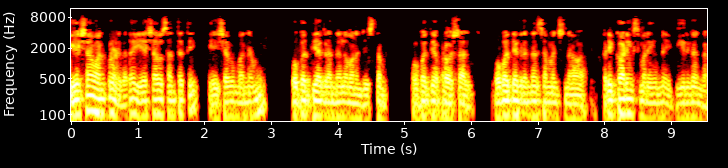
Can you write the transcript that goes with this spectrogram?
ఏషావు అనుకున్నాడు కదా? ఏషావు సంతతి ఏషావు మనము ఉపద్య గ్రంథంలో మనం చూస్తాం. ఉపద్య ప్రవశాలు ఉపద్య గ్రంథం సంబంధించిన రికార్డింగ్స్ మనకి ఉన్నాయి దీర్ఘంగా.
